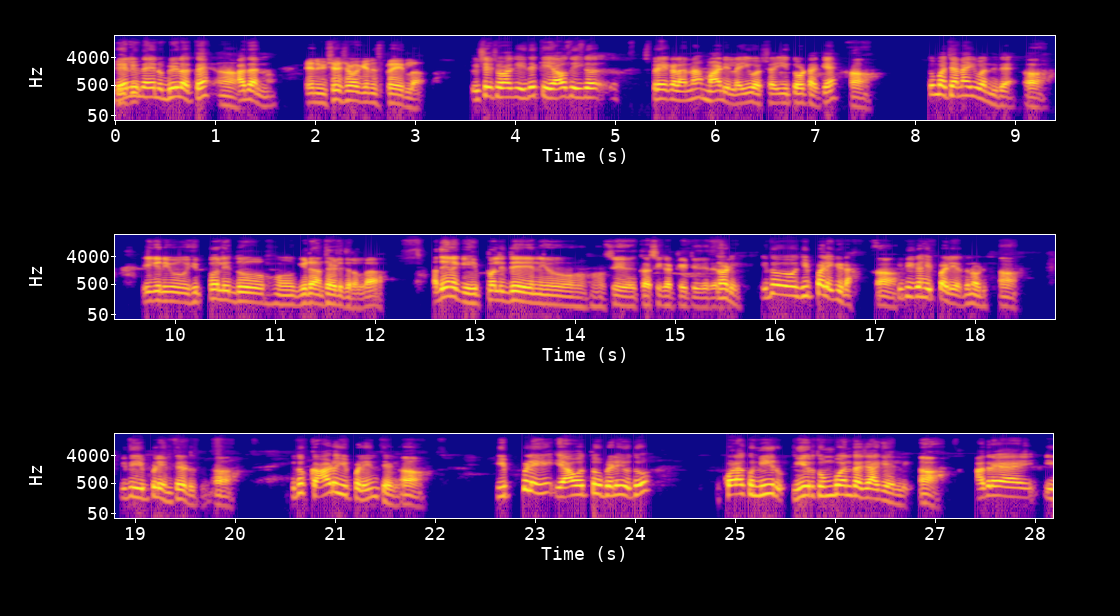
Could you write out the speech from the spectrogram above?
ಮೇಲಿಂದ ಏನು ಬೀಳತ್ತೆ. ಅದನ್ನು. ಏನು ವಿಶೇಷವಾಗಿ ಏನು ಸ್ಪ್ರೇ ಇಲ್ಲ? ವಿಶೇಷವಾಗಿ ಇದಕ್ಕೆ ಯಾವ್ದು ಈಗ ಸ್ಪ್ರೇಗಳನ್ನ ಮಾಡಿಲ್ಲ ಈ ವರ್ಷ ಈ ತೋಟಕ್ಕೆ. ತುಂಬಾ ಚೆನ್ನಾಗಿ ಬಂದಿದೆ. ಈಗ ನೀವು ಹಿಪ್ಪಲಿದ್ದು ಗಿಡ ಅಂತ ಹೇಳಿದ್ರಲ್ಲ ಅದೇನಕ್ಕೆ ಹಿಪ್ಪಲಿದ್ದೇ ನೀವು ಕಸಿ ಕಟ್ಟಿ ಇಟ್ಟಿದ್ದೀರಿ ನೋಡಿ ಇದು ಹಿಪ್ಪಳಿ ಗಿಡ. ಇದೀಗ ಹಿಪ್ಪಳಿ ಅದು ನೋಡಿ. ಇದು ಹಿಪ್ಪಳಿ ಅಂತ ಹೇಳುದು. ಹಾ. ಇದು ಕಾಡು ಹಿಪ್ಪಳಿ ಅಂತ ಹೇಳಿ. ಹಿಪ್ಪಳಿ ಯಾವತ್ತು ಬೆಳೆಯುವುದು ಕೊಳಕು ನೀರು ನೀರು ತುಂಬುವಂತ ಜಾಗೆಯಲ್ಲಿ. ಆದ್ರೆ ಈ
